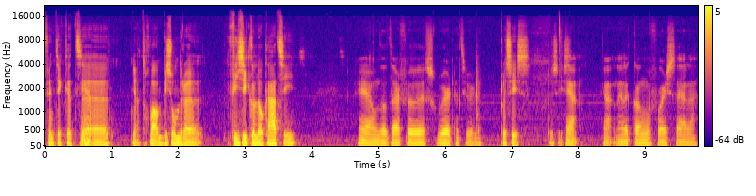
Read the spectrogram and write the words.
vind ik het Ja. eh, ja, toch wel een bijzondere fysieke locatie. ja, omdat daar veel is gebeurd natuurlijk. Precies, precies. Ja, ja nee, dat kan ik me voorstellen.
